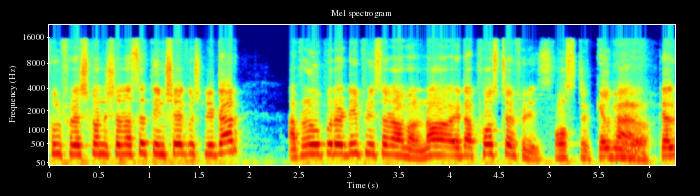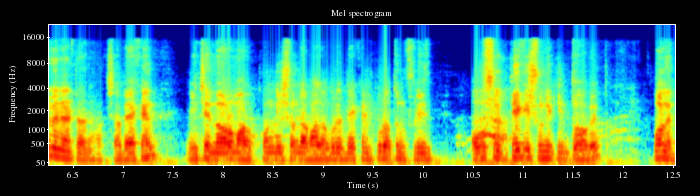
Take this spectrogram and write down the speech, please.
ফুল ফ্রেশ কন্ডিশন আছে তিনশো একুশ লিটার আপনার উপরে ডিপ নিচে নর্মাল এটা ফোস্টের ফ্রিজ হ্যাঁ ক্যালকুলেটর ক্যালকুলেটর আচ্ছা দেখেন নিচে নরমাল কন্ডিশনটা ভালো করে দেখেন পুরাতন ফ্রিজ অবশ্যই দেখে শুনে কিনতে হবে। বলেন।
